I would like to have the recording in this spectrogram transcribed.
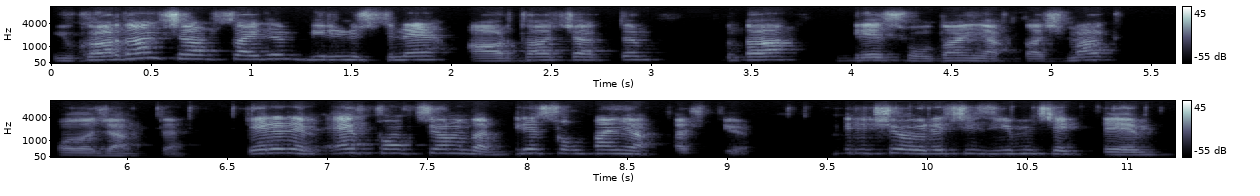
Yukarıdan çarpsaydım birin üstüne artı atacaktım. Bu da 1'e soldan yaklaşmak olacaktı. Gelelim f fonksiyonunda 1'e soldan yaklaş diyor. Bir şöyle çizgimi çektim.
